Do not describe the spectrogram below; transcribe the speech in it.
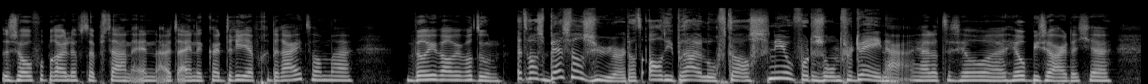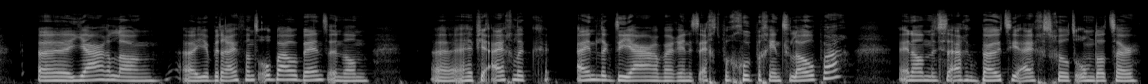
zoveel bruiloften hebt staan en uiteindelijk er drie hebt gedraaid, dan wil je wel weer wat doen. Het was best wel zuur dat al die bruiloften als sneeuw voor de zon verdwenen. Ja, ja dat is heel, heel bizar. Dat je jarenlang je bedrijf aan het opbouwen bent en dan heb je eigenlijk eindelijk de jaren waarin het echt goed begint te lopen. En dan is het eigenlijk buiten je eigen schuld omdat er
